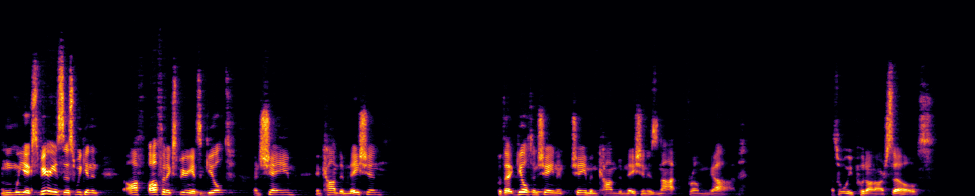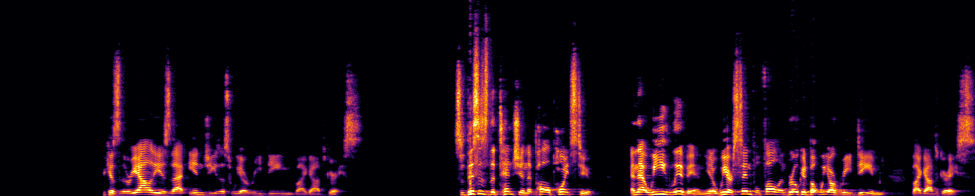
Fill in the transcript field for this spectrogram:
And when we experience this, we can often experience guilt and shame and condemnation. But that guilt and shame and condemnation is not from God. That's what we put on ourselves. Because the reality is that in Jesus we are redeemed by God's grace. So, this is the tension that Paul points to and that we live in. You know, we are sinful, fallen, broken, but we are redeemed by God's grace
